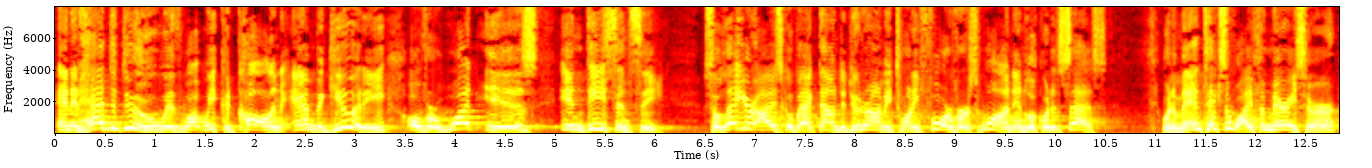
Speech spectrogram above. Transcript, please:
And it had to do with what we could call an ambiguity over what is indecency. So let your eyes go back down to Deuteronomy 24 verse 1 and look what it says. When a man takes a wife and marries her,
